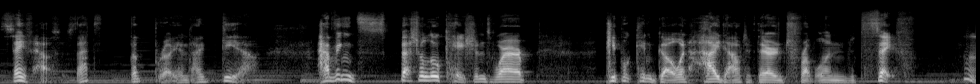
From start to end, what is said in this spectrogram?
Safe houses, that's the brilliant idea. Having special locations where people can go and hide out if they're in trouble and it's safe. Hmm.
